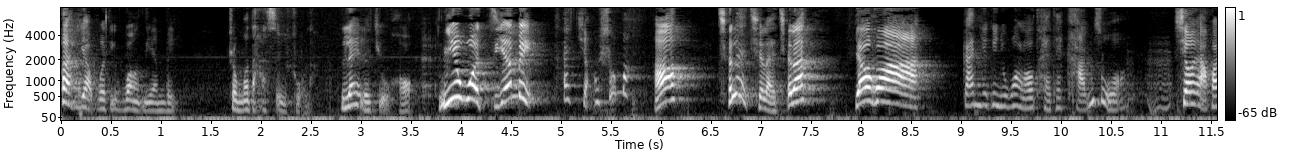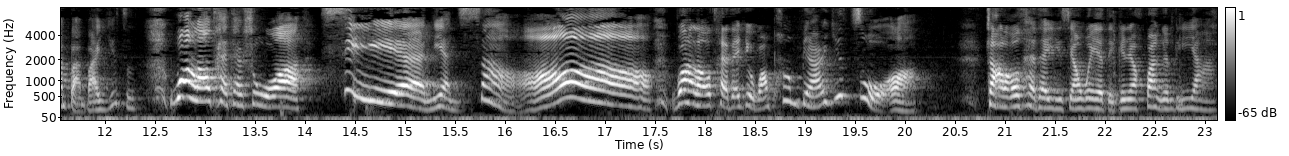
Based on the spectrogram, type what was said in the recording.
哎呀，我的王年妹，这么大岁数了，来了就好。你我姐妹还讲什么啊？起来，起来，起来！丫鬟，赶紧给你王老太太看座。小丫鬟搬把椅子。王老太太说：“谢年嫂。”王老太太就往旁边一坐。张老太太一想，我也得给人家还个礼呀。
